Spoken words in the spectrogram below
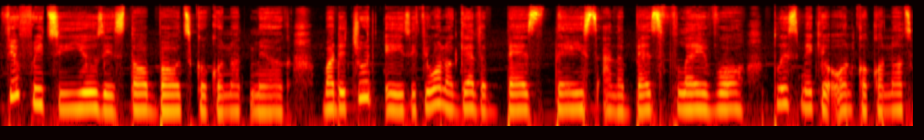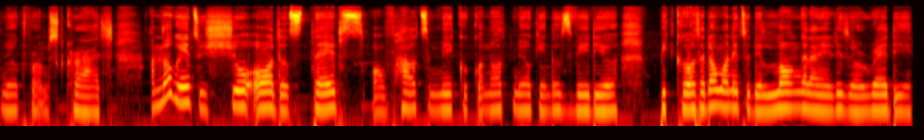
feel free to use a store-bought coconut milk. But the truth is if you want to get the best taste and the best flavor please make your own coconut milk from scratch i'm not going to show all the steps of how to make coconut milk in this video because i don't want it to be longer than it is already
